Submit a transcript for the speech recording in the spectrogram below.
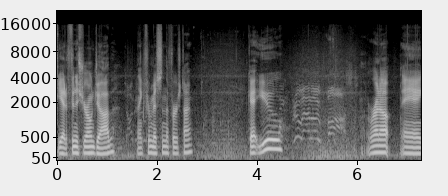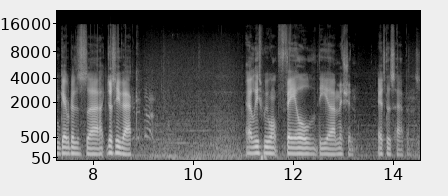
You had to finish your own job. Thanks for missing the first time. Get you run up and get rid of this, uh, just evac. At least we won't fail the uh, mission if this happens.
